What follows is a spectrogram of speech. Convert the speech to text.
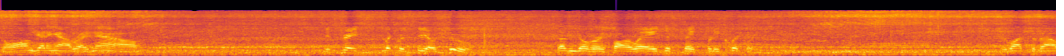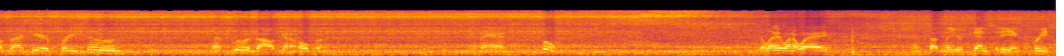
So all I'm getting out right now straight liquid CO2. Doesn't go very far away, it dissipates pretty quickly. We watch the valves back here, pretty soon that fluid valve is going to open. And then, boom. Delay went away, and suddenly your density increased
